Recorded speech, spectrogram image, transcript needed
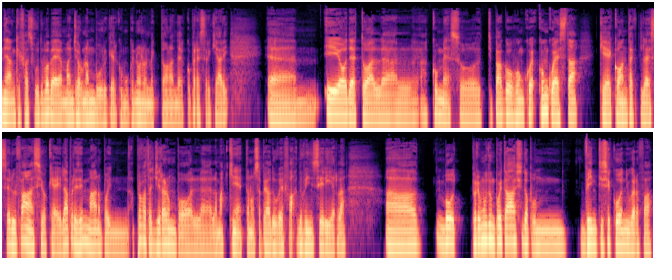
neanche fast food, vabbè, a mangiare un hamburger, comunque non al McDonald's, ecco, per essere chiari. Ehm, e ho detto al, al, al commesso, ti pago con, que- con, questa che è contactless. E lui fa, ah sì, ok, l'ha presa in mano, poi ha provato a girare un po' la, la macchinetta, non sapeva dove, fa- dove inserirla. Uh, boh, premuto un po' i tasti, dopo 20 secondi, guarda, fa...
